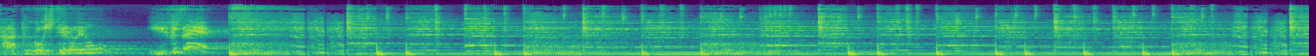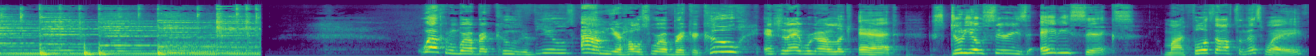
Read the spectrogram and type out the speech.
覚悟してろよ行くぜ Welcome to Worldbreakerkou's Reviews. I'm your host, Worldbreakerkou, and today we're going to look at Studio Series 86, my full thoughts on this wave,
